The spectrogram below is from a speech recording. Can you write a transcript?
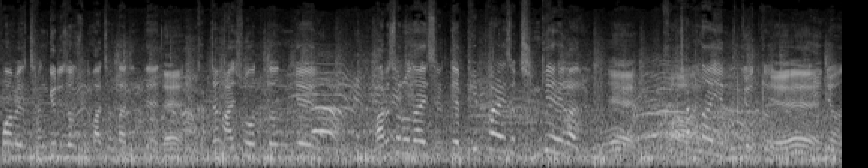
포함해서 장규리 선수도 마찬가지인데 네. 가장 아쉬웠던 게 바르셀로나 있을 때 피파에서 징계해가지고 예. 한참 아, 나이에 못 뛰었던 예. 2년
